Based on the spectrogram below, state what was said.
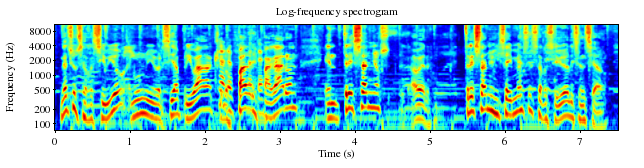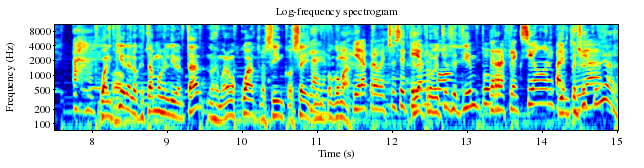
Ignacio se recibió en una universidad privada que los padres pagaron en tres años, a ver, tres años y seis meses se recibió de licenciado. Cualquiera de los que estamos en libertad nos demoramos cuatro, cinco, seis y un poco más. Y él aprovechó ese tiempo. aprovechó ese tiempo. De reflexión para Y empezó a estudiar.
